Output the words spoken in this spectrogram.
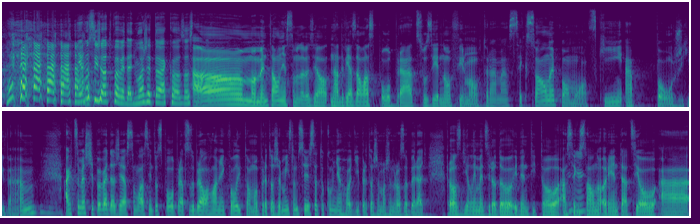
Nemusíš odpovedať, môže to ako zostať. A momentálne som nadviazala, nadviazala spoluprácu s jednou firmou, ktorá má sexuálne pomôcky a používam. A chcem ešte povedať, že ja som vlastne tú spoluprácu zobrala hlavne kvôli tomu, pretože myslím si, že sa tu ku mne hodí, pretože môžem rozoberať rozdiely medzi rodovou identitou a sexuálnou orientáciou a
